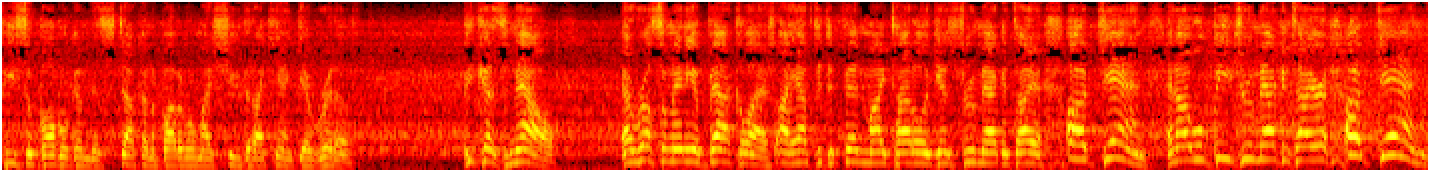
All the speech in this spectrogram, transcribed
piece of bubblegum that's stuck on the bottom of my shoe that I can't get rid of. Because now, at WrestleMania Backlash, I have to defend my title against Drew McIntyre again. And I will beat Drew McIntyre again.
